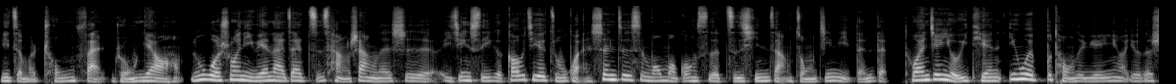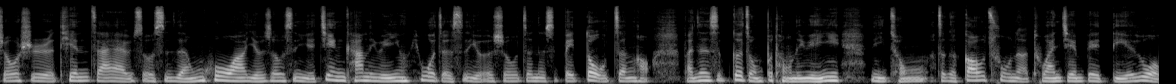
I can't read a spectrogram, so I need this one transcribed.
你怎么重返荣耀哈？如果说你原来在职场上呢是已经是一个高阶主管，甚至是某某公司的执行长、总经理等等，突然间有一天因为不同的原因啊，有的时候是天灾啊，有时候是人祸啊，有时候是你的健康的原因，或者是有的时候真的是被斗争哈。反正是各种不同的原因，你从这个高处呢，突然间被跌落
